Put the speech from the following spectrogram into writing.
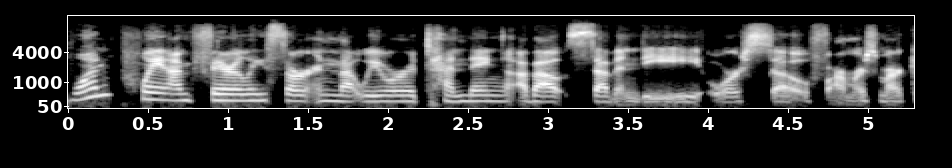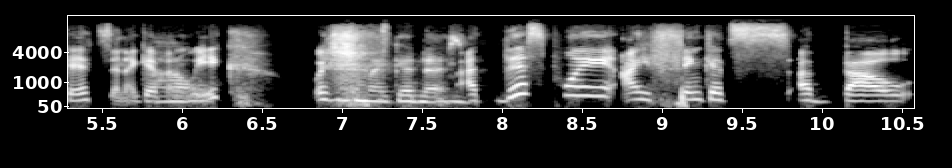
one point, I'm fairly certain that we were attending about 70 or so farmers markets in a given wow. week. Which, oh my goodness. At this point, I think it's about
